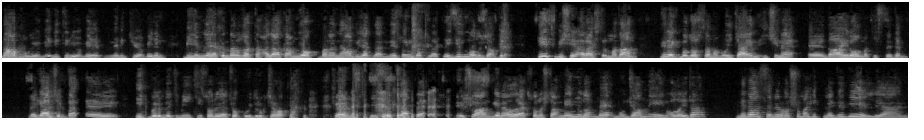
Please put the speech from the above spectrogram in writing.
Ne yapılıyor, ne bitiriyor, benim, ne bitiyor? Benim bilimle yakından uzaktan alakam yok. Bana ne yapacaklar, ne soracaklar, rezil mi olacağım filan. Hiçbir şey araştırmadan direkt bodoslama bu hikayenin içine e, dahil olmak istedim. Ve gerçekten e, ilk bölümdeki bir iki soruya çok uyduruk cevaplar vermiş gibi hissetsem de e, şu an genel olarak sonuçtan memnunum ve bu canlı yayın olayı da nedense bir hoşuma gitmedi değil yani.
